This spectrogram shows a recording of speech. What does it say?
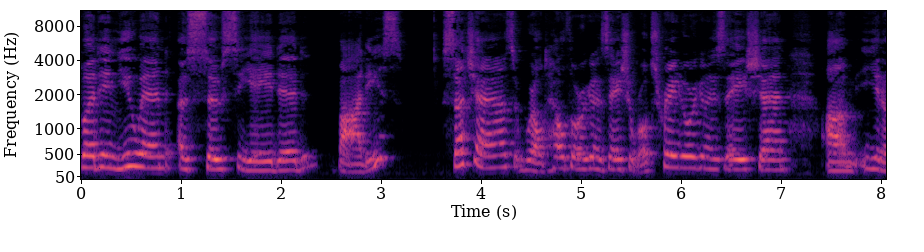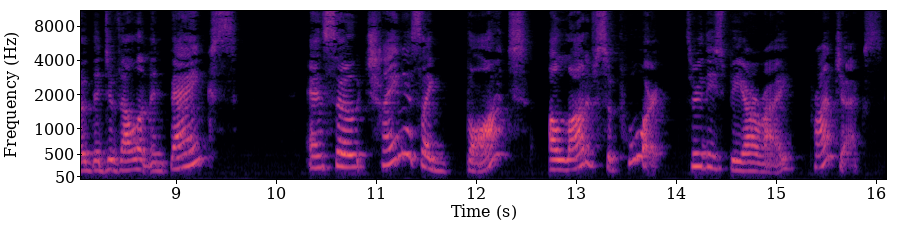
but in UN associated bodies such as World Health Organization, World Trade Organization, um, you know, the development banks. And so China's like bought a lot of support through these BRI projects.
